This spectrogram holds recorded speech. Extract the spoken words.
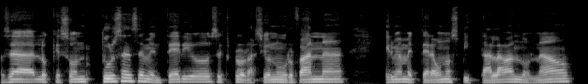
O sea, lo que son tours en cementerios, exploración urbana, irme a meter a un hospital abandonado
